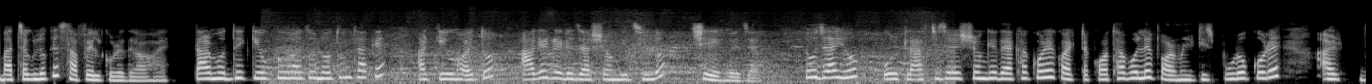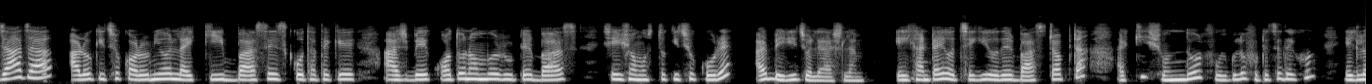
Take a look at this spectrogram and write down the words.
বাচ্চাগুলোকে সাফেল করে দেওয়া হয়। তার মধ্যে কেউ কেউ হয়তো নতুন থাকে, আর কেউ হয়তো আগের গ্রেডে যার সঙ্গে ছিল, সে হয়ে যায়। তো যাই হোক, ওর ক্লাস টিচারের সঙ্গে দেখা করে কয়েকটা কথা বলে ফর্মালিটিস পুরো করে, আর যা যা আরও কিছু করণীয় লাইক কি বাসেস কোথা থেকে আসবে, কত নম্বর রুটের বাস সেই সমস্ত কিছু করে আর বেরিয়ে চলে আসলাম। এইখানটাই হচ্ছে গিয়ে ওদের বাস স্টপটা আর কি সুন্দর ফুলগুলো ফুটেছে দেখুন, এগুলো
